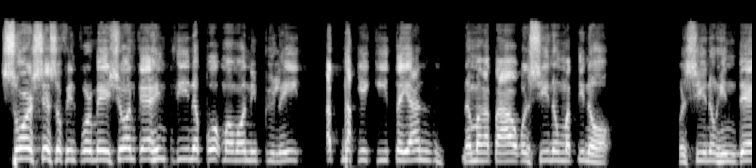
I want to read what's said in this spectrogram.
sources of information kaya hindi na po ma-manipulate at nakikita yan ng mga tao kung sinong matino, kung sinong hindi.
